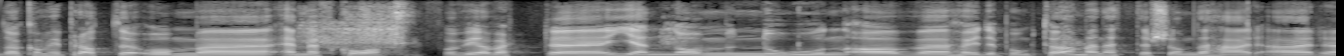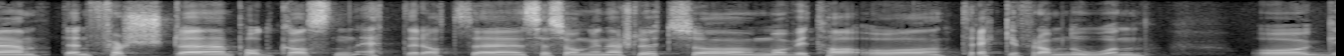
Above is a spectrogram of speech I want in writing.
Da kan vi prate om eh, MFK. For vi har vært eh, gjennom noen av høydepunkta, høydepunktene, men ettersom det her er den første podkasten etter at sesongen er slutt, så må vi ta og trekke fram noen. Og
